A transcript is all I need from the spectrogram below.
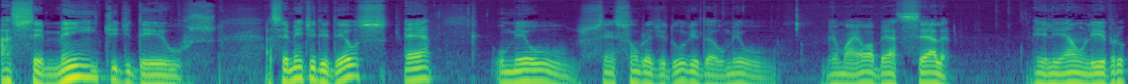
A Semente de Deus. A Semente de Deus é o meu, sem sombra de dúvida, o meu, meu maior best-seller. Ele é um livro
